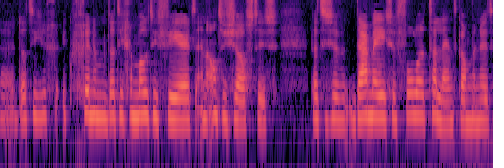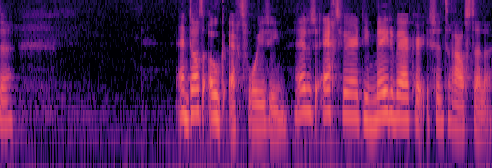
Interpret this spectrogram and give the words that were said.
Uh, dat hij, ik gun hem dat hij gemotiveerd en enthousiast is. Dat hij daarmee zijn volle talent kan benutten. En dat ook echt voor je zien. Dus echt weer die medewerker centraal stellen.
